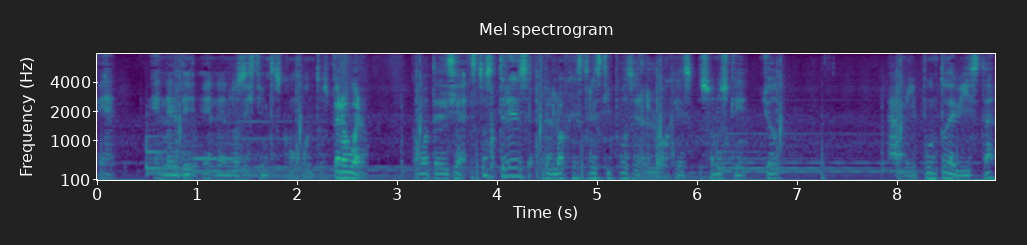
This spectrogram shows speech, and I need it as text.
en, los distintos conjuntos. Pero bueno, como te decía, estos tres relojes, tres tipos de relojes, son los que yo, a mi punto de vista,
